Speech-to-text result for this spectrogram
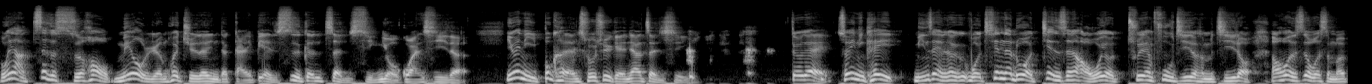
我跟你讲，这个时候没有人会觉得你的改变是跟整形有关系的，因为你不可能出去给人家整形，对不对？所以你可以名正言顺。我现在如果健身哦，我有出现腹肌的什么肌肉，然后或者是我什么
